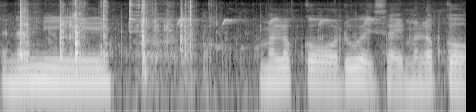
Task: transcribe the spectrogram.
อันนั้นมีมะละกอด้วยใส่มะละกอ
